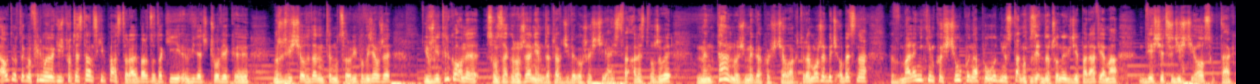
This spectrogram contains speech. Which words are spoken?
autor tego filmu, jakiś protestancki pastor, ale bardzo taki widać człowiek, y, no rzeczywiście oddany temu, co robi, powiedział, że już nie tylko one są zagrożeniem dla prawdziwego chrześcijaństwa, ale stworzyły mentalność megakościoła, która może być obecna w maleńkim kościółku na południu Stanów Zjednoczonych, gdzie parafia ma 230 osób, tak?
